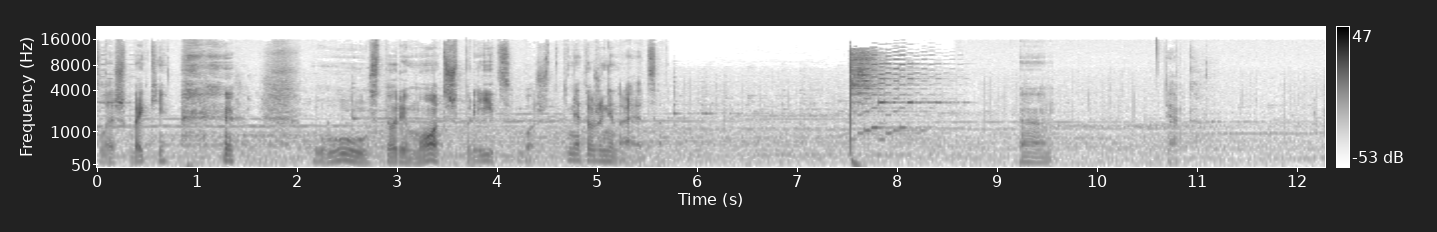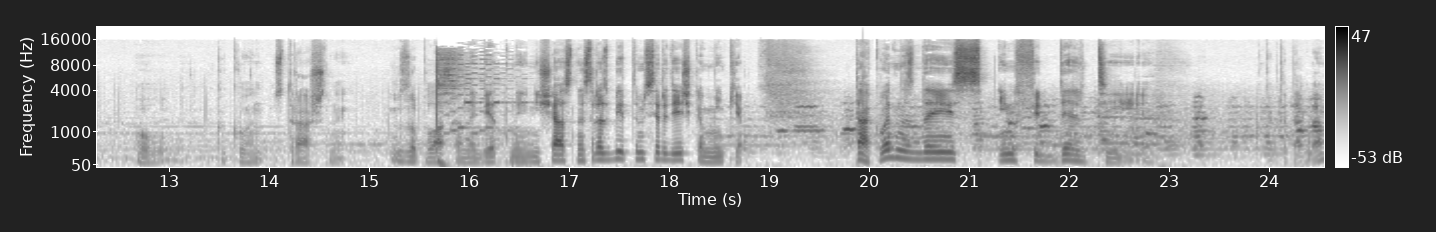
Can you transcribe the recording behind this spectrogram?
флешбеки. Ууу, стори мод, шприц. Боже, что-то мне это уже не нравится. Эм, так. О, какой он страшный. Заплаканный, бедный, несчастный, с разбитым сердечком Микки. Так, Wednesday's Infidelity. Как-то так, да?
